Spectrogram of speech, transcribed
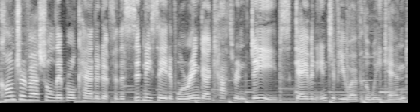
Controversial Liberal candidate for the Sydney seat of Warringah, Katherine Deves, gave an interview over the weekend.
